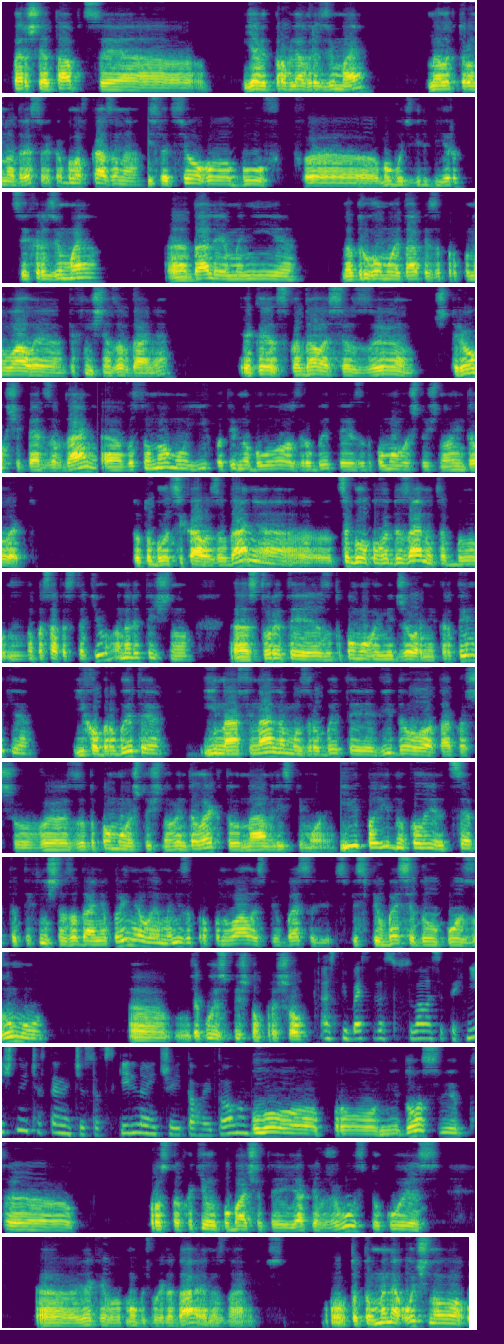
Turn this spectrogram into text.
Перший етап це е, я відправляв резюме на електронну адресу, яка була вказана. Після цього був, е, мабуть, відбір цих резюме. Е, Далі мені на другому етапі запропонували технічне завдання, яке складалося з чотирьох чи п'ять завдань. Е, В основному їх потрібно було зробити за допомогою штучного інтелекту. Тобто було цікаве завдання. Е, Це було по веб-дизайну, це було написати статтю аналітичну, створити за допомогою Midjourney картинки, їх обробити, і на фінальному зробити відео також в за допомогою штучного інтелекту на англійській мові. І відповідно, коли це технічне завдання прийняли, мені запропонували співбесіду співбесіду по Zoom, е, яку я успішно пройшов. А співбесіда стосувалася технічної частини, чи софтскільної, чи і того, і того. було про мій досвід. е, Просто хотіли побачити, як я вживу спілкуюсь, е, як я, мабуть, виглядаю, не знаю. Тобто, в мене очно,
